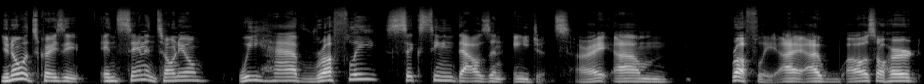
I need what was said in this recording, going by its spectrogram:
You know what's crazy? In San Antonio, we have roughly 16,000 agents. All right. Um, roughly. I, I also heard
